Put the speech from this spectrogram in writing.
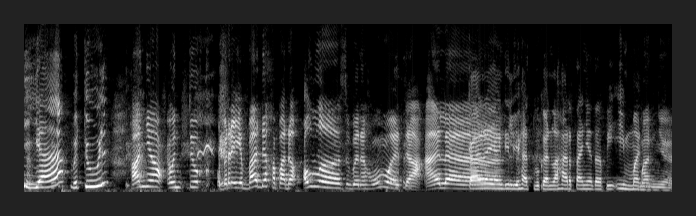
Iya, betul. hanya untuk beribadah kepada Allah Subhanahu wa taala. Karena yang dilihat bukanlah hartanya tapi imannya. Imannya.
